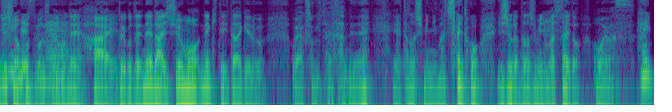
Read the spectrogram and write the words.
自身は思ってますけどもね。いいではい。ということでね、来週もね、来ていただけるお約束いただいたんでね、えー楽しみに待ちたいと、一週間楽しみに待ちたいと思います。はい。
